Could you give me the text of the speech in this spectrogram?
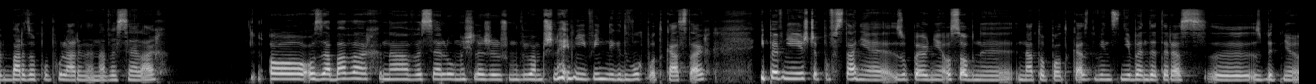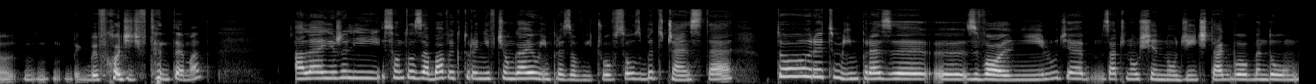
y, bardzo popularne na weselach. O, o zabawach na weselu myślę, że już mówiłam przynajmniej w innych dwóch podcastach i pewnie jeszcze powstanie zupełnie osobny na to podcast, więc nie będę teraz y, zbytnio y, jakby wchodzić w ten temat. Ale jeżeli są to zabawy, które nie wciągają imprezowiczów, są zbyt częste, to rytm imprezy y, zwolni, ludzie zaczną się nudzić, tak, bo będą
